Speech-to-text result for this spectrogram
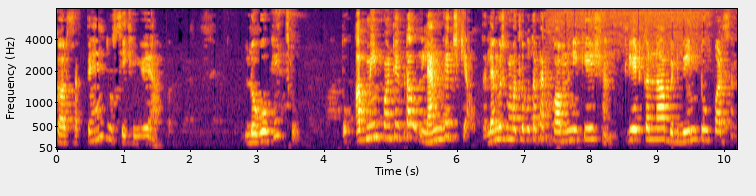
कर सकते हैं जो सीखेंगे यहाँ पर लोगों के थ्रू तो अब मेन पॉइंट है बताओ लैंग्वेज क्या होता है? लैंग्वेज का मतलब होता है कम्युनिकेशन क्रिएट करना बिटवीन टू पर्सन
